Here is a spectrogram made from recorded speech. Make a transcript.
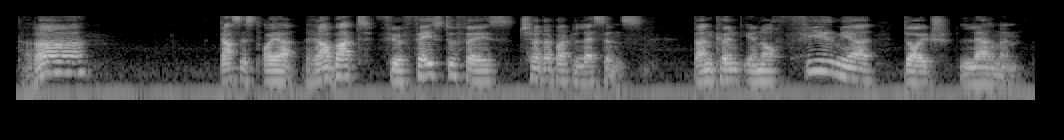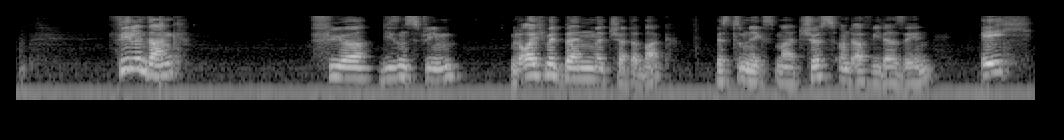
Tada! Das ist euer Rabatt für Face-to-Face Chatterbug Lessons. Dann könnt ihr noch viel mehr Deutsch lernen. Vielen Dank für diesen Stream mit euch, mit Ben, mit Chatterbug. Bis zum nächsten Mal. Tschüss und auf Wiedersehen. Ich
